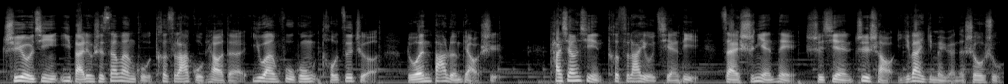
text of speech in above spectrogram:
持有近一百六十三万股特斯拉股票的亿万富翁投资者罗恩·巴伦表示，他相信特斯拉有潜力在十年内实现至少一万亿美元的收入，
